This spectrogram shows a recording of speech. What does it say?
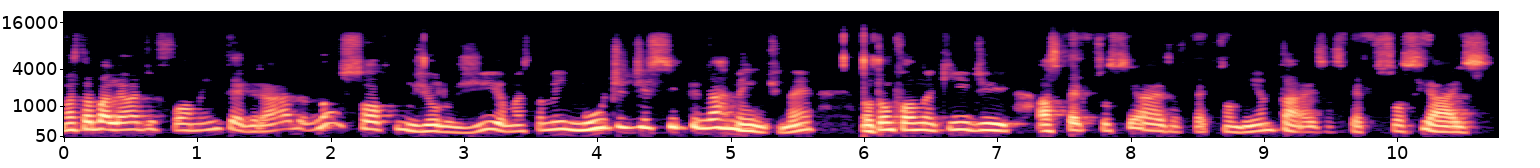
mas trabalhar de forma integrada, não só com geologia, mas também multidisciplinarmente, né? Nós estamos falando aqui de aspectos sociais, aspectos ambientais, aspectos sociais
